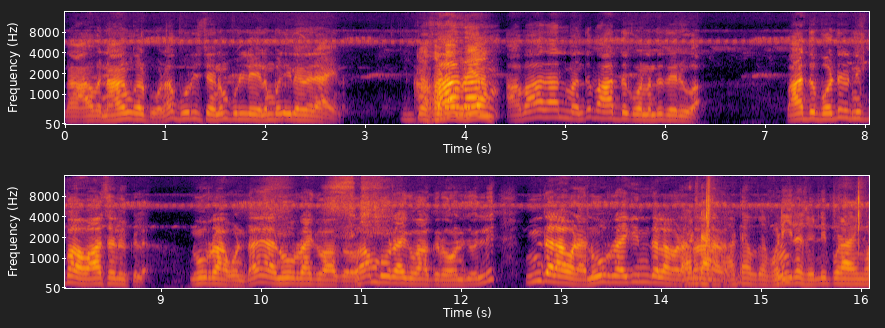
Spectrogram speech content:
நான் அவ நாங்கள் போனா புருஷனும் புள்ளைகளும் வெளியில இந்த அவாதான் அவாதான் வந்து வாத்து கொண்டு வந்து தருவா. வாத்து போட்டு நிப்பா வாசலுக்குள்ள. நூறுரூவா கொண்டா நூறுரூவாய்க்கு வாக்குறோம் ஐம்பது ரூபாய்க்கு வாக்குறோம்னு சொல்லி இந்த லவடா நூறுரூவாய்க்கு இந்த லவடா வழியில சொல்லி போடாதீங்க.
